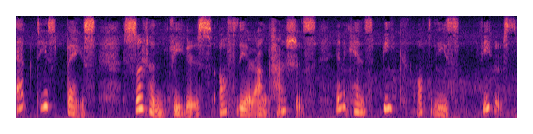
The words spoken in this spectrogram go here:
empty space certain figures of their unconscious and can speak of these figures.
